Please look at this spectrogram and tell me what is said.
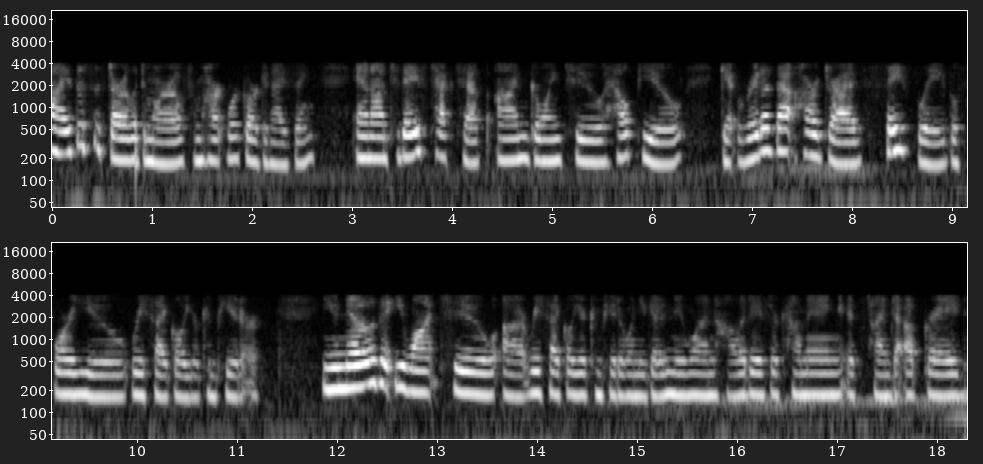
Hi, this is Darla DeMauro from Heartwork Organizing, and on today's tech tip, I'm going to help you get rid of that hard drive safely before you recycle your computer. You know that you want to uh, recycle your computer when you get a new one. Holidays are coming, it's time to upgrade,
